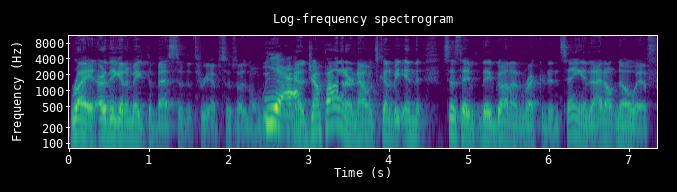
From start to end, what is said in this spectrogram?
Right. Are they going to make the best of the three episodes? Oh, no, we, yeah. Yeah. we got to jump on, or now it's going to be in the, since they've they've gone on record and saying it. I don't know if uh,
